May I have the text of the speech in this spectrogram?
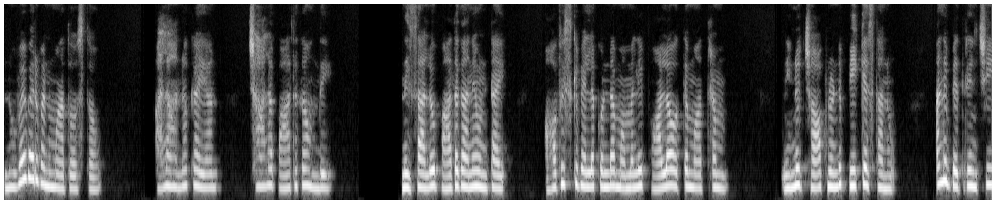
నువ్వెవరివని మాతో వస్తావు? అలా అనకు అయాన్. చాలా బాధగా ఉంది. నిజాలు బాధగానే ఉంటాయి. ఆఫీస్‌కి వెళ్ళకుండా మమ్మల్ని ఫాలో అవుతే మాత్రం నిన్ను జాబ్ నుండి పీకేస్తాను అని బెదిరించి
